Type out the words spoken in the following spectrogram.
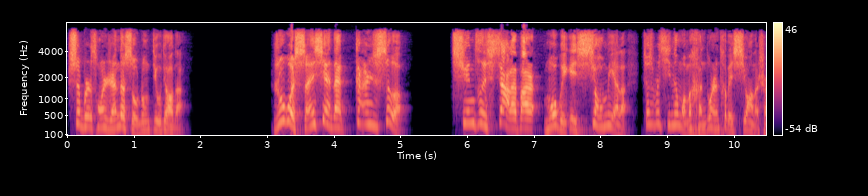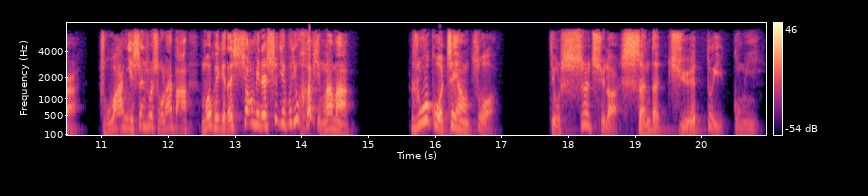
是不是从人的手中丢掉的？如果神现在干涉，亲自下来把魔鬼给消灭了，这是不是今天我们很多人特别希望的事儿？主啊，你伸出手来把魔鬼给他消灭了，世界不就和平了吗？如果这样做，就失去了神的绝对公义。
